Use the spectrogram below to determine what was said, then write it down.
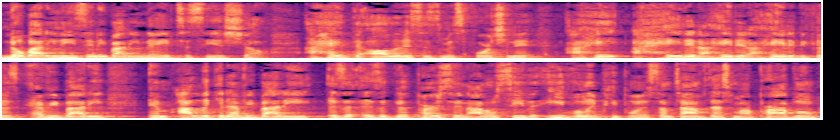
Nobody needs anybody named to see a show. I hate that all of this is misfortunate. I hate, I hate it. I hate it. I hate it because everybody, and I look at everybody as a, as a good person. I don't see the evil in people. And sometimes that's my problem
